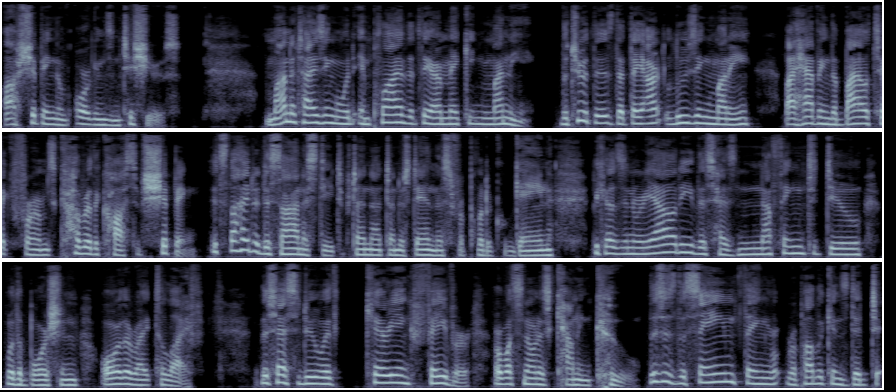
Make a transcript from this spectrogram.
off shipping of organs and tissues. Monetizing would imply that they are making money. The truth is that they aren't losing money by having the biotech firms cover the cost of shipping. It's the height of dishonesty to pretend not to understand this for political gain, because in reality, this has nothing to do with abortion or the right to life. This has to do with carrying favor, or what's known as counting coup. This is the same thing Republicans did to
